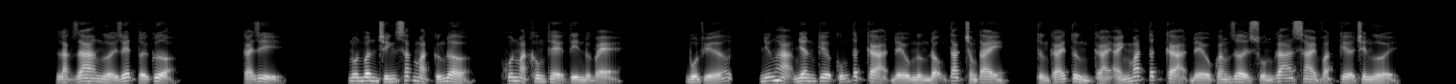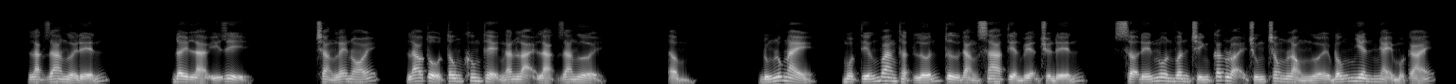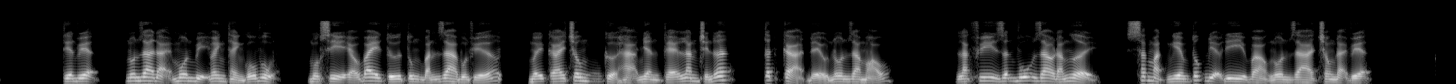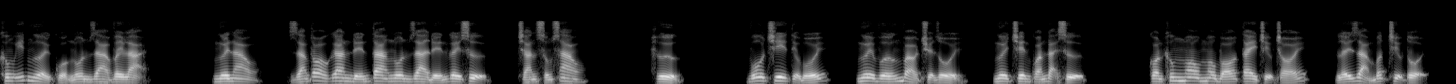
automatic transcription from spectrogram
Lạc gia người giết tới cửa. Cái gì? Nôn vân chính sắc mặt cứng đờ, khuôn mặt không thể tin được vẻ. Bốn phía, những hạ nhân kia cũng tất cả đều ngừng động tác trong tay, từng cái từng cái ánh mắt tất cả đều quăng rơi xuống gã sai vật kia trên người. Lạc gia người đến. Đây là ý gì? Chẳng lẽ nói, Lao Tổ Tông không thể ngăn lại lạc gia người? Ẩm. Đúng lúc này, một tiếng vang thật lớn từ đằng xa tiền viện truyền đến, sợ đến ngôn vân chính các loại chúng trong lòng người bỗng nhiên nhảy một cái. Tiền viện, nôn ra đại môn bị hoanh thành gỗ vụn, một xì éo bay tứ tung bắn ra bốn phía, mấy cái trông cửa hạ nhân té lăn trên đất, tất cả đều nôn ra máu. Lạc Phi dẫn vũ giao đám người, sắc mặt nghiêm túc địa đi vào ngôn ra trong đại viện. Không ít người của ngôn ra vây lại. Người nào, dám to gan đến ta ngôn ra đến gây sự, chán sống sao? Hừ. Vô chi tiểu bối, ngươi vướng vào chuyện rồi, ngươi trên quán đại sự. Còn không mau mau bó tay chịu trói, lấy giảm bất chịu tội.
